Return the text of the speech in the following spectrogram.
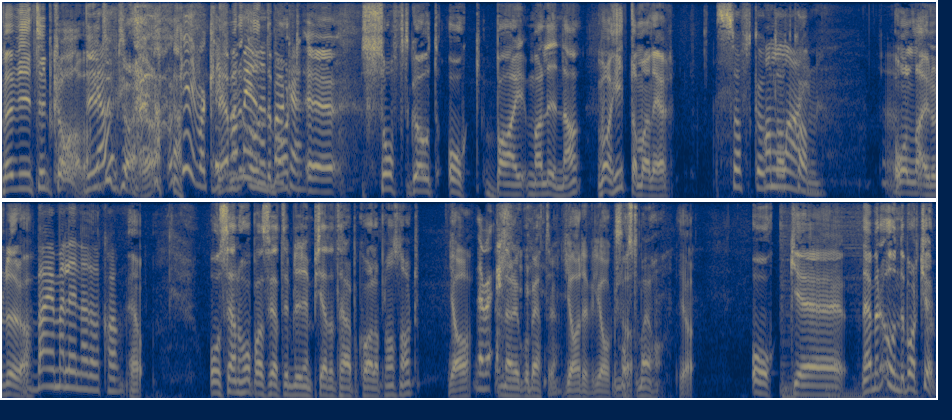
men vi är typ klara va? Vi är typ klara. Okej, vad kul. Nej, men underbart. Eh, Softgoat och by Malina. Var hittar man er? Softgoat.com. Online. Online och du då? Biomalina.com. Ja. Och sen hoppas vi att det blir en pied på Karlaplan snart. Ja. Nej, men, När det går bättre. ja, det vill jag också. Det måste man ju ha. Ja. Och, eh, nej men underbart kul.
